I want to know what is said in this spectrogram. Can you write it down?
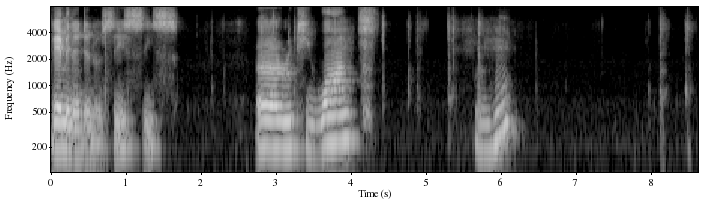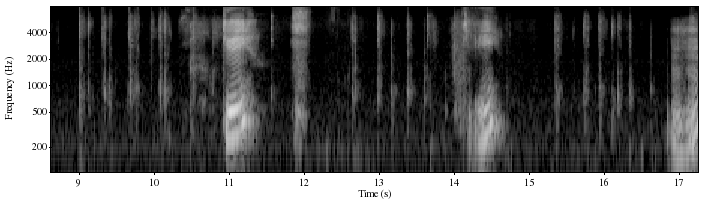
Damn it, I don't know, this is uh, rook e1. Mm-hmm. Okay. Okay. Mm-hmm.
